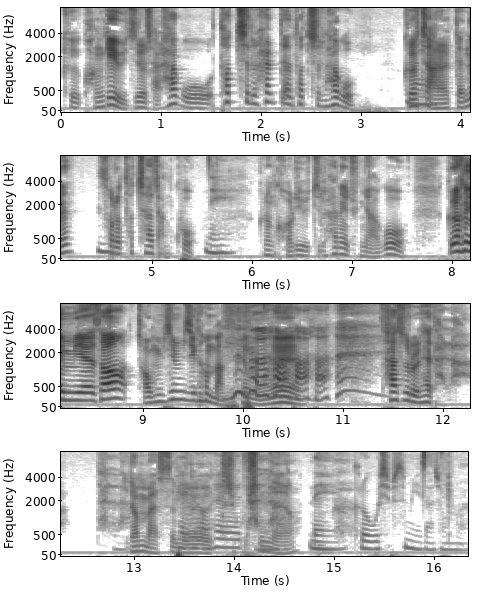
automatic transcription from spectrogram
그 관계 유지를 잘 하고 터치를 할 때는 터치를 하고 그렇지 네. 않을 때는 음. 서로 터치하지 않고 네. 그런 거리 유지를 하는 게 중요하고 그런 의미에서 점심 시간만큼은 사수를 해달라 달라. 이런 말씀을 드리고. 싶네요. 네, 그러고 싶습니다, 정말.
